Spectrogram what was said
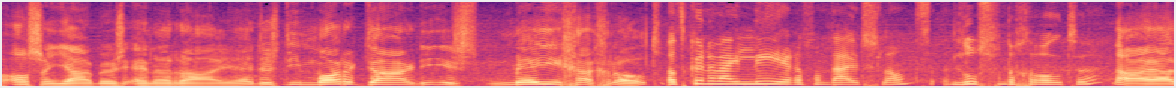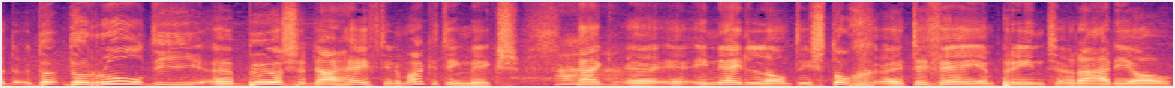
als een jaarbeurs en een RAI. Hè. Dus die markt daar die is mega groot. Wat kunnen wij leren van Duitsland, los van de grootte? Nou ja, de, de, de rol die eh, beurzen daar heeft in de marketingmix. Ah. Kijk, eh, in Nederland is toch eh, tv en print en radio.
